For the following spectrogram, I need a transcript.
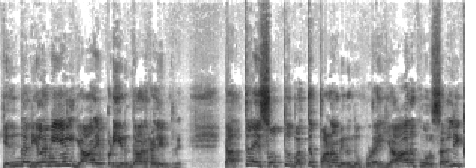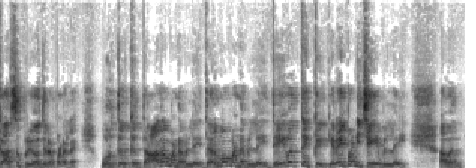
எந்த நிலைமையில் யார் எப்படி இருந்தார்கள் என்று. அத்தனை சொத்து பத்து பணம் இருந்தும் கூட யாருக்கும் ஒரு சல்லி காசு பிரயோஜனப்படலை. ஒருத்தருக்கு தானம் பண்ணவில்லை தர்மம் பண்ணவில்லை தெய்வத்துக்கு இறைப்பணி செய்யவில்லை. அவன்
